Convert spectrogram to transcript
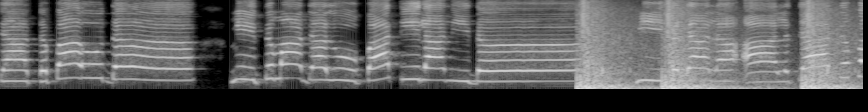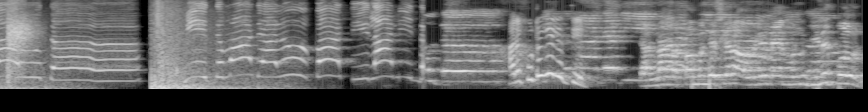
त्यात पाऊद मी तर माझ्या रूपातीला निद मी तर त्याला आल त्यात पाऊद मी तर माझ्या रूपातीला निद अरे कुठे गेली ती? त्यांना लता मंगेशकर आवडले नाही म्हणून गेलेच पळून.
